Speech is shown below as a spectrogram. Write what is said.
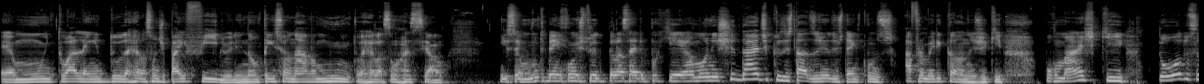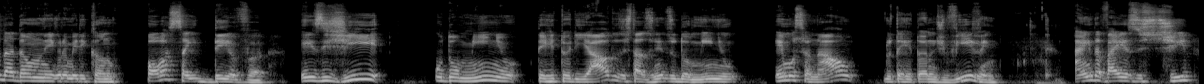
é muito além do, da relação de pai e filho. Ele não tensionava muito a relação racial. Isso é muito bem construído pela série porque é uma honestidade que os Estados Unidos têm com os afro-americanos, de que por mais que todo cidadão negro americano possa e deva exigir o domínio territorial dos Estados Unidos, o domínio emocional do território onde vivem, ainda vai existir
